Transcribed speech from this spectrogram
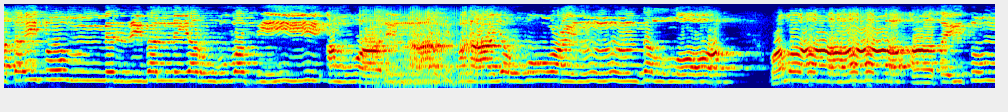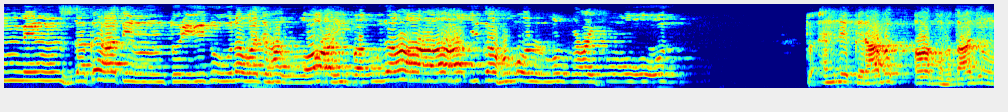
آتيتم من ربا ليرغب في أموال الناس فلا يرغب عند الله وما آتيتم من زكاة تريدون وجه الله فأولئك هم المضعفون تو اہل قرابت اور محتاجوں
